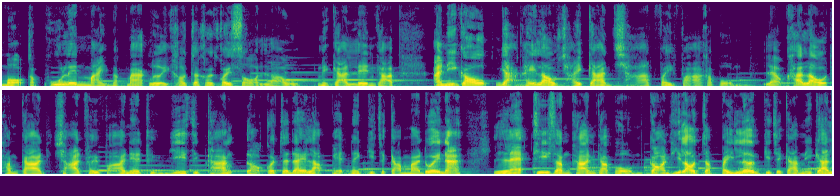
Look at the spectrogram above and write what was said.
เหมาะกับผู้เล่นใหม่มาก ๆ เลย เขาจะค่อย ๆ สอนเราในการเล่นครับ อันนี้เขาอยากให้เราใช้การชาร์จไฟฟ้าครับผม แล้วถ้าเราทำการชาร์จไฟฟ้าเนี่ยถึง 20 ครั้ง เราก็จะได้รับเพชรในกิจกรรมมาด้วยนะ และที่สำคัญครับผม ก่อนที่เราจะไปเริ่มกิจกรรมนี้กัน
